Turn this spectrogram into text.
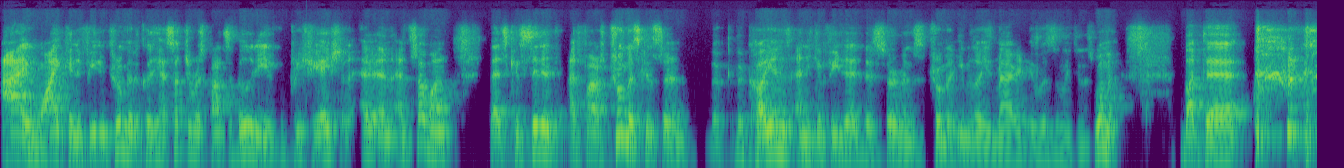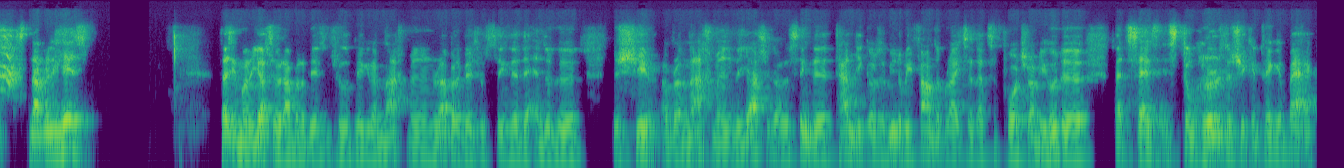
I why can he feed him truma because he has such a responsibility appreciation and, and so on that's considered as far as truma is concerned the the Kohen's and he can feed the, the servants truma even though he's married illicitly to this woman, but uh, it's not really his. Especially Mara Yosef, Rabbi Lebeis, Shul Pig Rab Nachman, and Rabbi Lebeis was saying at the end of the, the Shir of Rab Nachman, the Yashik was saying the Tanya goes, we found the Braisa that supports Rabbi Huda that says it's still hers that she can take it back.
